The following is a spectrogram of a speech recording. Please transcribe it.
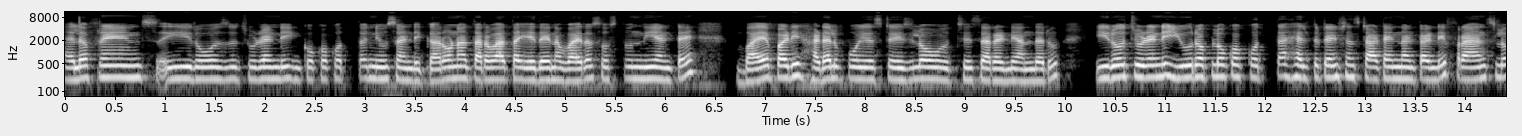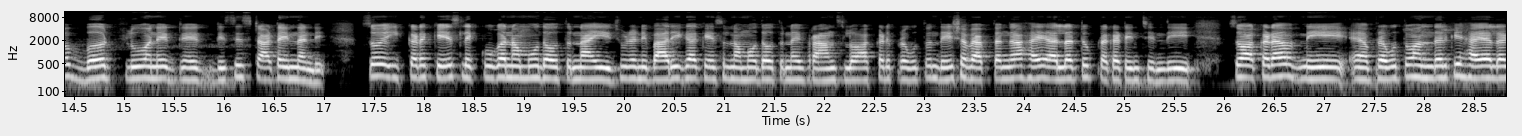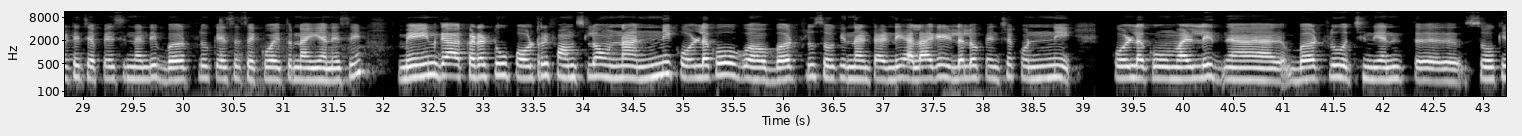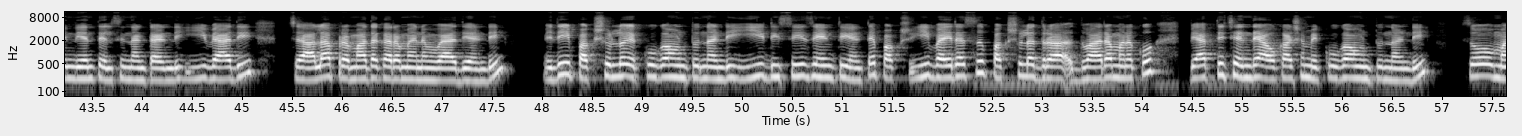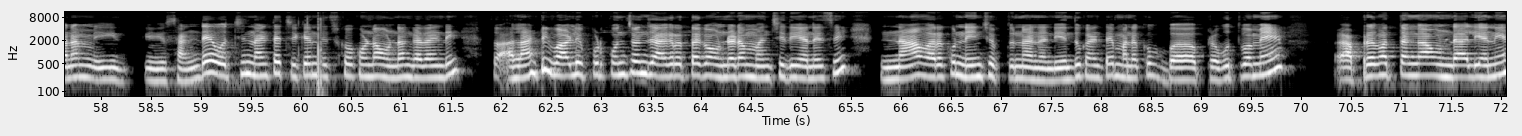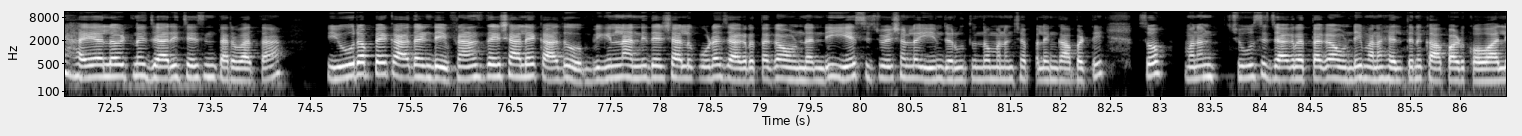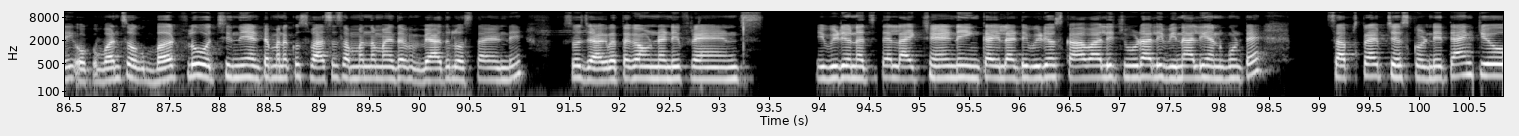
Hello friends ఈరోజు చూడండి ఇంకొక కొత్త న్యూస్ అండి. కరోనా తర్వాత ఏదైనా వైరస్ వస్తుంది అంటే భయపడి హడలిపోయే స్టేజ్లో వచ్చేసారండి అందరూ. ఈరోజు చూడండి యూరోప్లో ఒక కొత్త హెల్త్ టెన్షన్ స్టార్ట్ అయిందంట అండి ఫ్రాన్స్లో బర్డ్ ఫ్లూ అనే డిసీజ్ స్టార్ట్ అయిందండి. సో ఇక్కడ కేసులు ఎక్కువగా నమోదవుతున్నాయి. చూడండి భారీగా కేసులు నమోదవుతున్నాయి ఫ్రాన్స్లో. అక్కడి ప్రభుత్వం దేశవ్యాప్తంగా హై అలర్ట్ ప్రకటించింది. సో అక్కడ మీ ప్రభుత్వం అందరికీ హై అలర్ట్ చెప్పేసిందండి బర్డ్ ఫ్లూ కేసెస్ ఎక్కువవుతున్నాయి అనేసి. మెయిన్గా అక్కడ టూ పౌల్ట్రీ ఫార్మ్స్లో ఉన్న అన్ని కోళ్ళకు బర్డ్ ఫ్లూ సోకిందంట అండి. అలాగే ఇళ్ళలో పెంచే కొన్ని కోళ్ళకు మళ్ళీ బర్డ్ ఫ్లూ వచ్చింది అని సోకింది అని తెలిసిందంట అండి. ఈ వ్యాధి చాలా ప్రమాదకరమైన వ్యాధి అండి. ఇది పక్షుల్లో ఎక్కువగా ఉంటుందండి. ఈ డిసీజ్ ఏంటి అంటే పక్షు ఈ వైరస్ పక్షుల ద్వారా మనకు వ్యాప్తి చెందే అవకాశం ఎక్కువగా ఉంటుందండి. సో మనం ఈ సండే వచ్చిందంటే చికెన్ తెచ్చుకోకుండా ఉండం కదండి. సో అలాంటి వాళ్ళు ఇప్పుడు కొంచెం జాగ్రత్తగా ఉండడం మంచిది అనేసి నా వరకు నేను చెప్తున్నానండి. ఎందుకంటే మనకు ప్రభుత్వమే అప్రమత్తంగా ఉండాలి అని హై అలర్ట్ని జారీ చేసిన తర్వాత యూరపే కాదండి ఫ్రాన్స్ దేశాలే కాదు. మిగిలిన అన్ని దేశాలు కూడా జాగ్రత్తగా ఉండండి. ఏ సిచ్యువేషన్లో ఏం జరుగుతుందో మనం చెప్పలేం కాబట్టి. సో మనం చూసి జాగ్రత్తగా ఉండి మన హెల్త్ని కాపాడుకోవాలి. ఒక వన్స్ ఒక బర్డ్ ఫ్లూ వచ్చింది అంటే మనకు శ్వాస సంబంధమైన వ్యాధులు వస్తాయండి. సో జాగ్రత్తగా ఉండండి ఫ్రెండ్స్. ఈ వీడియో నచ్చితే లైక్ చేయండి. ఇంకా ఇలాంటి వీడియోస్ కావాలి చూడాలి వినాలి అనుకుంటే సబ్స్క్రైబ్ చేసుకోండి. Thank you.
